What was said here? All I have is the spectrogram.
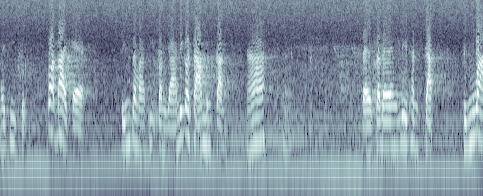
ในที่สุด ก็ได้แก่ศีลสมาธิปัญญา นี่ก็สามเหมือนกันนะแต่แสดงดีท่านจัดถึงว่า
